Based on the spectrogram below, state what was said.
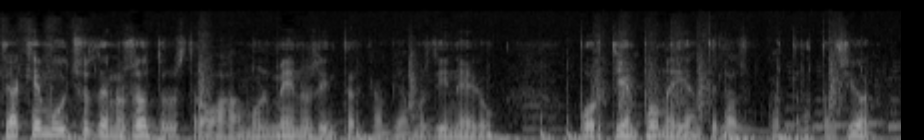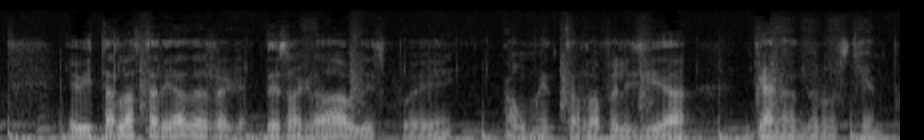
ya que muchos de nosotros trabajamos menos e intercambiamos dinero por tiempo mediante la subcontratación. Evitar las tareas desagradables puede aumentar la felicidad ganándonos tiempo.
